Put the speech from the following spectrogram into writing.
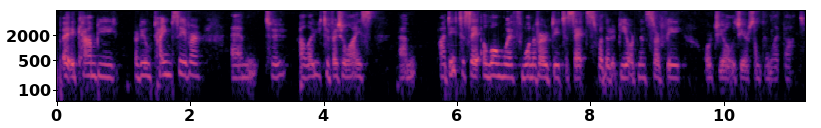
but it can be a real time saver um, to allow you to visualize um, a data set along with one of our data sets, whether it be Ordnance Survey or geology or something like that.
